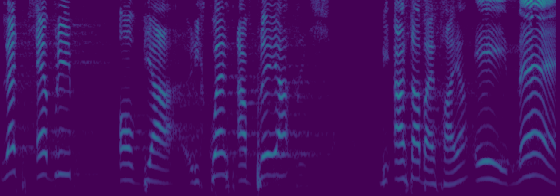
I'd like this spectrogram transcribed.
Let every of their request and prayer be answered by fire. Amen.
